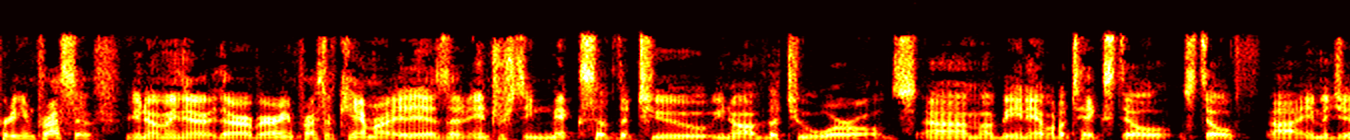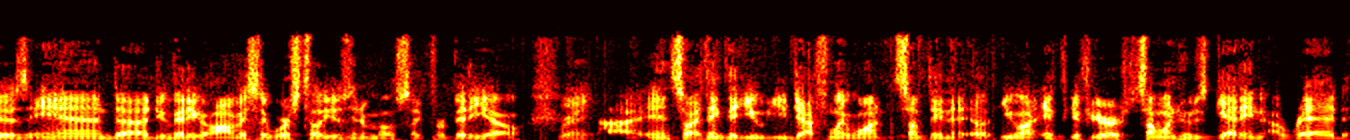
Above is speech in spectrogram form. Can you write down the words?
pretty impressive. You know, I mean, they're they're a very impressive camera. It is an interesting mix of the two, you know, of the two worlds um, of being able to take still still uh, images and uh, do video. Obviously, we're still using them mostly for video, Right. uh, and so I think that you you definitely want something that uh, you want if if you're someone who's getting a red.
